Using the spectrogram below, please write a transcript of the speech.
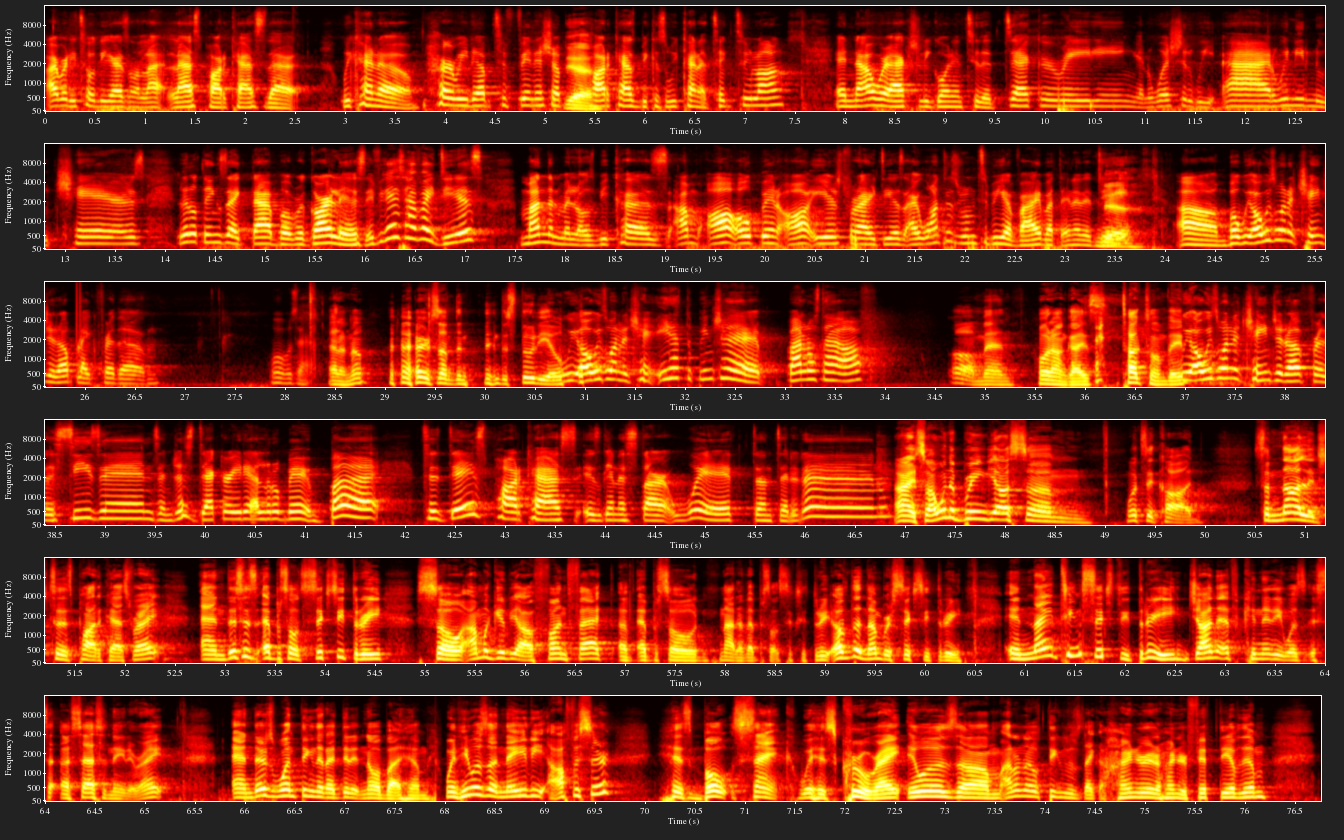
I already told you guys on the last podcast that we kind of hurried up to finish up Yeah. the podcast because we kind of took too long. And now we're actually going into the decorating and what should we add? We need new chairs, little things like that. But regardless, if you guys have ideas, mándenmelos because I'm all open, all ears for ideas. I want this room to be a vibe at the end of the day. Um, but we always want to change it up, like for the what was that? I don't know. I heard something in the studio. We always want to change. Mira, tu pinche palo está off. Oh man, hold on, guys. Talk to him, babe. We always want to change it up for the seasons and just decorate it a little bit. But today's podcast is gonna start with dun, dun, dun. All right, so I want to bring y'all some what's it called? Some knowledge to this podcast, right? And this is episode 63. So I'm gonna give y'all a fun fact of episode, not of episode 63, of the number 63. In 1963, John F. Kennedy was assassinated, right? And there's one thing that I didn't know about him. When he was a Navy officer, his boat sank with his crew, right? It was, um, I don't know, think it was like 100, 150 of them.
